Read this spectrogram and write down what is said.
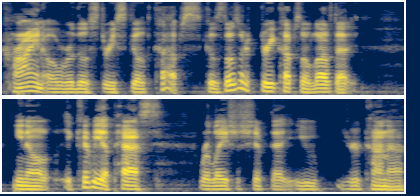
crying over those three spilled cups because those are three cups of love that you know it could be a past relationship that you you're kind of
